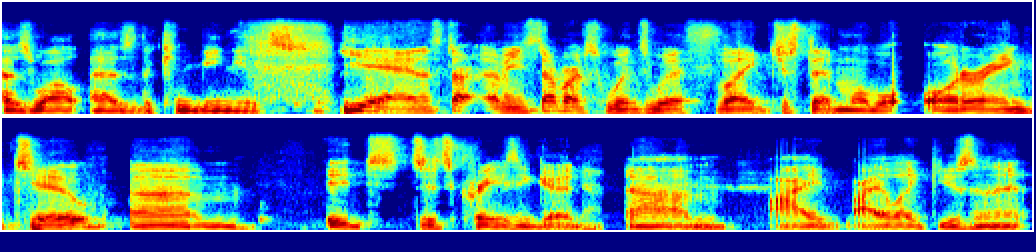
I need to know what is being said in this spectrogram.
as well as the convenience. Yeah, and start. I mean, Starbucks wins with like just the mobile ordering too. Um, it's it's crazy good. Um, I I like using it.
